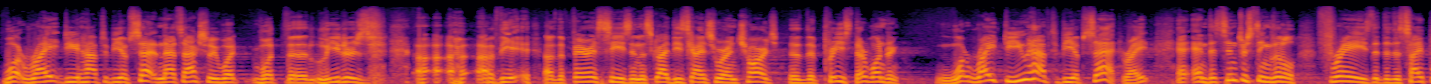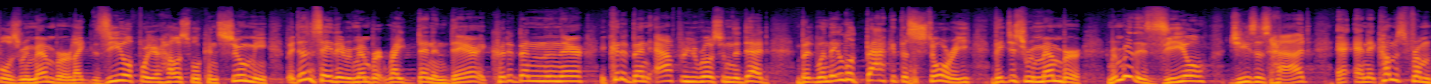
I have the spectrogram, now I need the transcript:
what right do you have to be upset? And that's actually what, what the leaders uh, uh of, the, of the Pharisees and the scribes, these guys who are in charge, the, the priests, they're wondering, what right do you have to be upset, right? And, and, this interesting little phrase that the disciples remember, like, zeal for your house will consume me, but it doesn't say they remember it right then and there. It could have been in there, it could have been after he rose from the dead. But when they look back at the story, they just remember, remember the zeal Jesus had? And, and it comes from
